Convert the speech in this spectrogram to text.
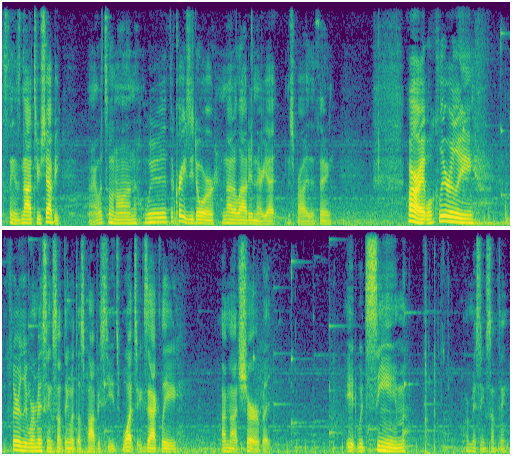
This thing is not too shabby. Alright, what's going on with the crazy door? not allowed in there yet. Is probably the thing. Alright, well clearly clearly we're missing something with those poppy seeds. What exactly I'm not sure, but it would seem we're missing something.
